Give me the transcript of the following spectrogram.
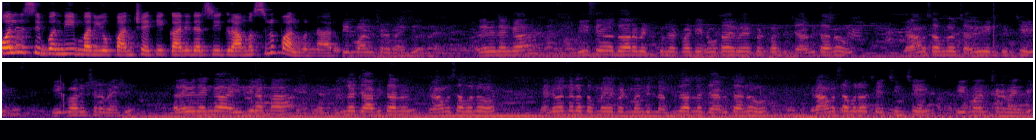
పోలీస్ సిబ్బంది మరియు పంచాయతీ కార్యదర్శి గ్రామస్తులు పాల్గొన్నారు. అదేవిధంగా మీ సేవ ద్వారా పెట్టుకున్నటువంటి నూట ఇరవై ఒకటి మంది జాబితాను గ్రామ సభలో చదివి వినిపించి తీర్మానించడమైంది. అదేవిధంగా ఇందిరమ్మ ఇళ్ళ జాబితాను గ్రామ సభలో రెండు వందల తొంభై ఒకటి మంది లబ్ధిదారుల జాబితాను గ్రామ సభలో చర్చించి తీర్మానించడమైంది.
